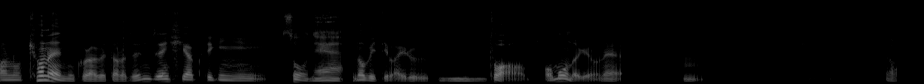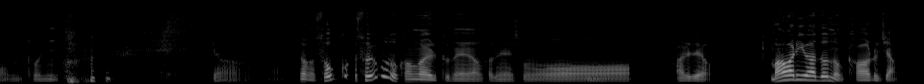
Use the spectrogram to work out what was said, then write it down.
あの去年に比べたら全然飛躍的にそうね。伸びてはいるうん。とは思うんだけどね。うん。いや本当に。いやだからそこそういうことを考えるとねなんかねその、あれだよ。周りはどんどん変わるじゃん。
